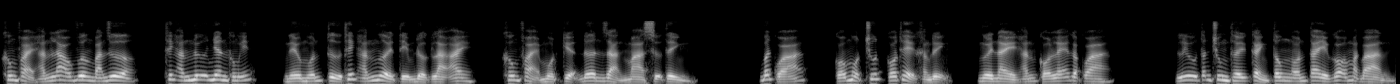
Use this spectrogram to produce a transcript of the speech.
Không phải hắn lao vương bán dưa, thích hắn nữ nhân không ít, nếu muốn từ thích hắn người tìm được là ai, không phải một kiện đơn giản mà sự tình. Bất quá, có một chút có thể khẳng định, người này hắn có lẽ gặp qua. Lưu Tấn Trung thấy cảnh tông ngón tay gõ mặt bàn,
